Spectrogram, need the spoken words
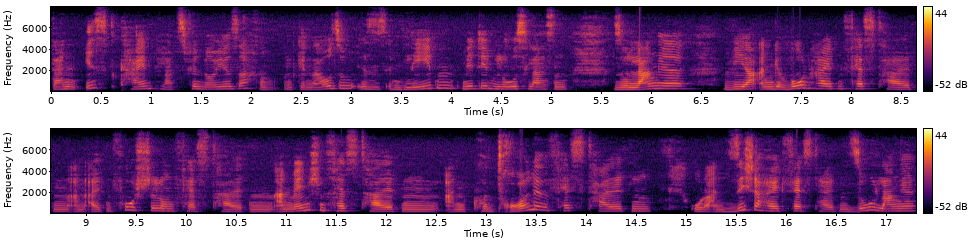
dann ist kein Platz für neue Sachen. Und genauso ist es im Leben mit dem Loslassen. Solange wir an Gewohnheiten festhalten, an alten Vorstellungen festhalten, an Menschen festhalten, an Kontrolle festhalten oder an Sicherheit festhalten, solange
